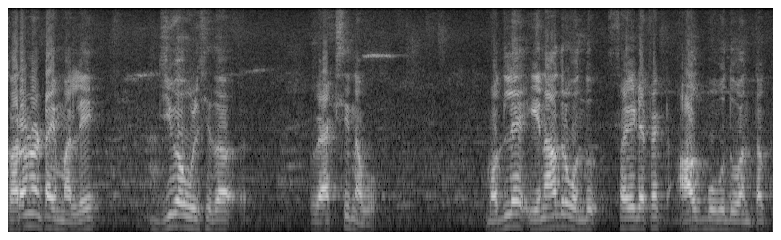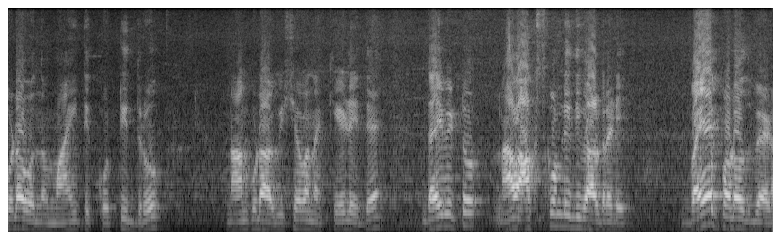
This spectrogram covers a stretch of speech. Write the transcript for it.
ಕೊರೋನಾ ಟೈಮಲ್ಲಿ ಜೀವ ಉಳಿಸಿದ ವ್ಯಾಕ್ಸಿನ್ ಅವು. ಮೊದಲೇ ಏನಾದರೂ ಒಂದು ಸೈಡ್ ಎಫೆಕ್ಟ್ ಆಗಬಹುದು ಅಂತ ಕೂಡ ಒಂದು ಮಾಹಿತಿ ಕೊಟ್ಟಿದ್ದರು ನಾನು ಕೂಡ ಆ ವಿಷಯವನ್ನು ಕೇಳಿದ್ದೆ. ದಯವಿಟ್ಟು ನಾವು ಹಾಕ್ಸ್ಕೊಂಡಿದ್ದೀವಿ ಆಲ್ರೆಡಿ ಭಯ ಪಡೋದು ಬೇಡ.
